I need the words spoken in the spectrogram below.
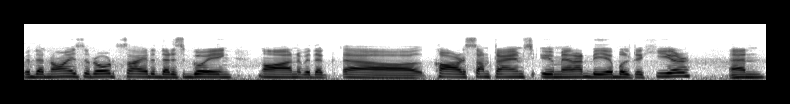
with the noise roadside that is going on with the uh, car sometimes you may not be able to hear. And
